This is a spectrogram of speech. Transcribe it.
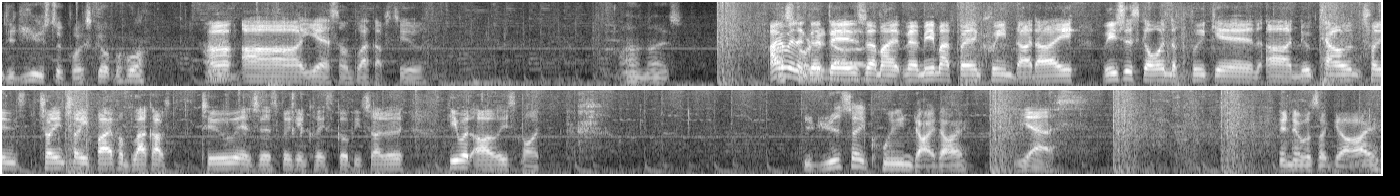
Did you use the quickscope before? Uh, uh, yes, on Black Ops 2. Oh, nice. I I remember the good days uh, when my when me and my friend Queen Dada, we used to just go into freaking uh, Nuketown 20, 2025 from Black Ops 2 and just freaking quick scope each other. He would always spawn. Did you just say Queen Die Die? Yes. And it was a guy?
